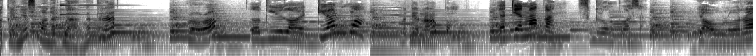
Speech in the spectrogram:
Makanya semangat banget, Ra. Rara lagi latihan mah. Latihan apa? Latihan makan sebelum puasa. Ya Allah, Ra.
